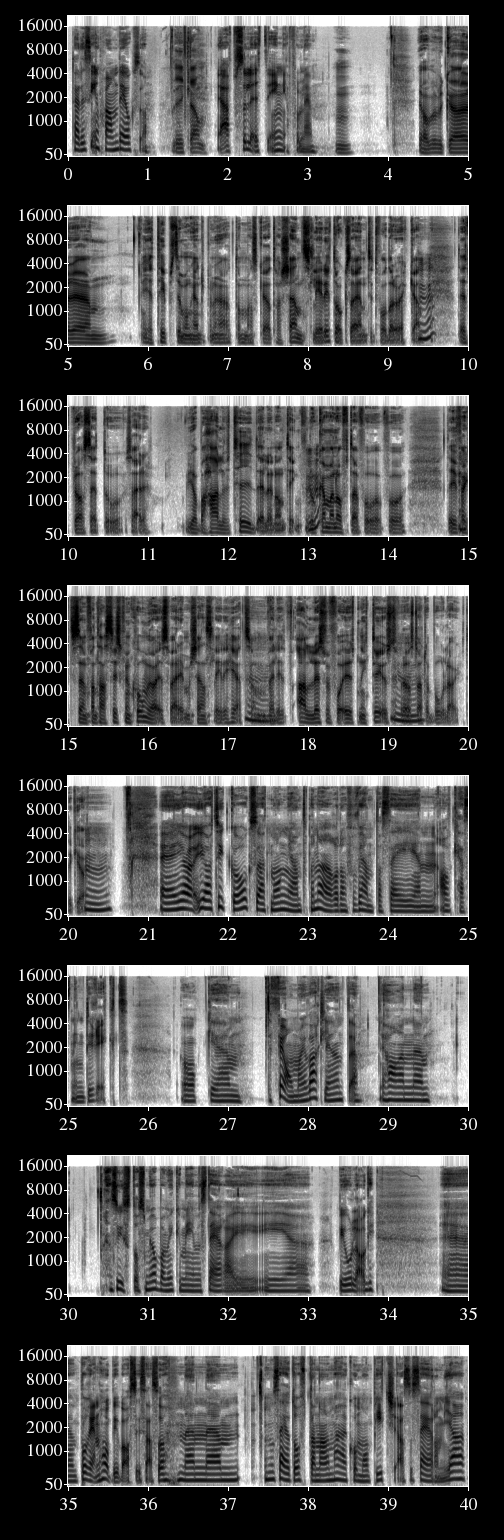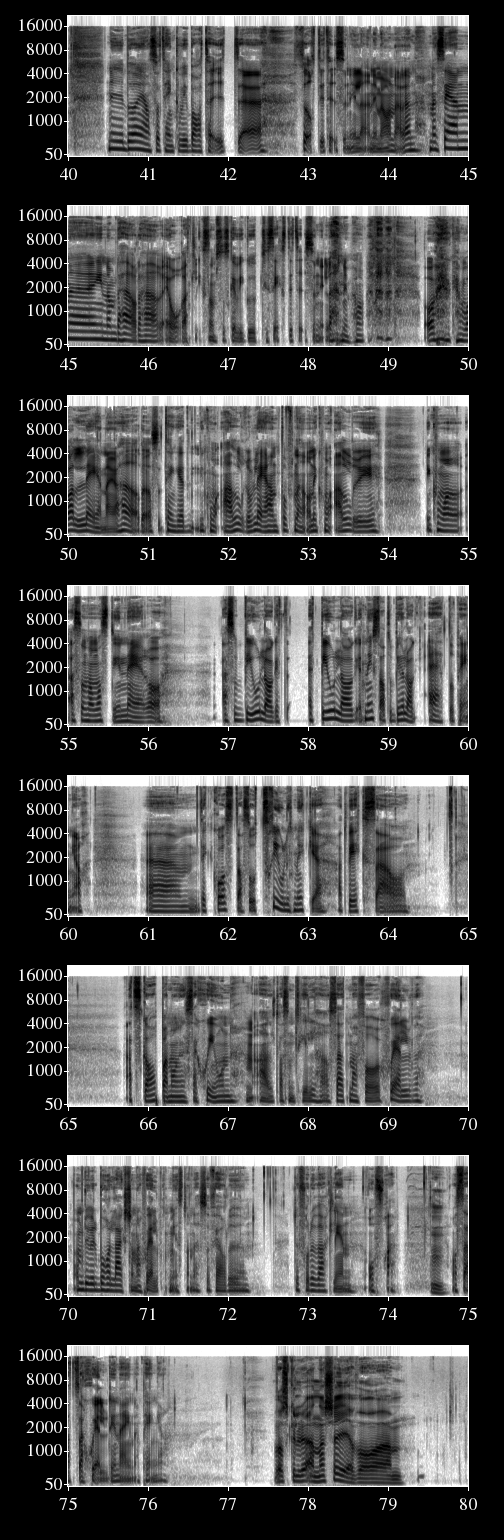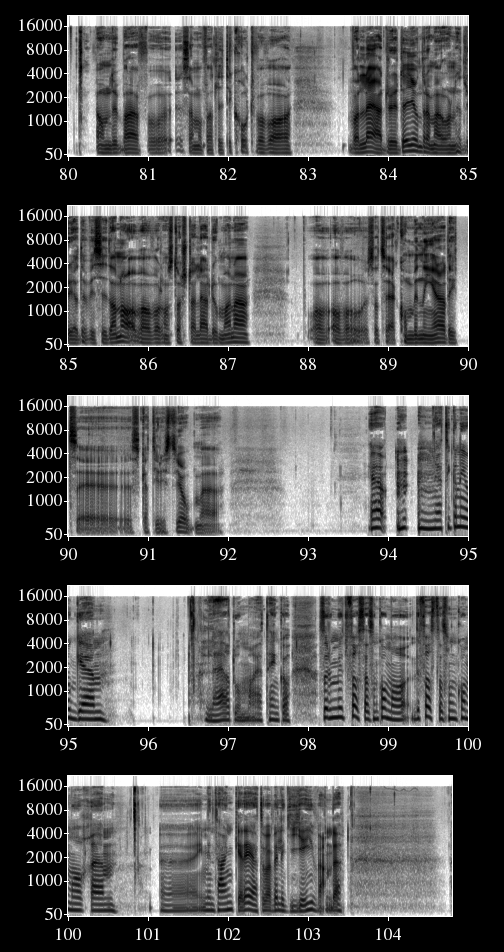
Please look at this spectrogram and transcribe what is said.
det hade sin charm det också. Det gick an? Ja, absolut, inga problem. Mm. Jag brukar um ge tips till många entreprenörer att om man ska ta tjänstledigt också en till två dagar i veckan. Mm. Det är ett bra sätt att så här, jobba halvtid eller någonting. För då mm. kan man ofta få, få, det är ju faktiskt en fantastisk funktion vi har i Sverige med tjänstledighet som mm. väldigt, alldeles för få utnyttjar just för att mm. starta bolag tycker jag. Mm. Eh, jag. Jag tycker också att många entreprenörer de förväntar sig en avkastning direkt. Och eh, det får man ju verkligen inte. Jag har en, eh, en syster som jobbar mycket med att investera i, i eh, bolag. Eh, på ren hobbybasis alltså. Men eh, hon säger att ofta när de här kommer och pitchar så säger de ja, nu i början så tänker vi bara ta ut eh, 40 000 i lön i månaden. Men sen eh, inom det här och det här året liksom, så ska vi gå upp till 60 000 i lön i månaden. Och jag kan bara le när jag hör det och så tänker jag att ni kommer aldrig bli entreprenörer. Ni kommer aldrig... Ni kommer, alltså man måste ju ner och... Alltså bolaget, ett bolag, ett nystartat bolag äter pengar. Ehm, det kostar så otroligt mycket att växa och att skapa en organisation med allt vad som tillhör. Så att man får själv, om du vill behålla aktierna själv åtminstone, så får du, då får du verkligen offra mm. och satsa själv dina egna pengar. Vad skulle du annars säga var, om du bara får sammanfatta lite kort, vad, var, vad lärde du dig under de här åren du drev det vid sidan av? Vad var de största lärdomarna av, av att så att säga, kombinera ditt eh, skattejuristjobb med Ja, jag tycker nog eh, lärdomar. Jag tänker, alltså det, mitt första som kommer, det första som kommer eh, eh i min tanke är att det var väldigt givande.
